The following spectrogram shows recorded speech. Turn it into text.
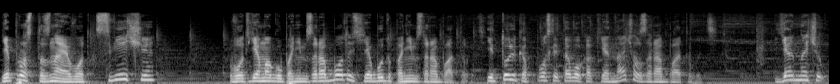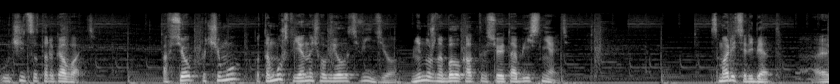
Я просто знаю вот свечи, вот я могу по ним заработать, я буду по ним зарабатывать. И только после того, как я начал зарабатывать, я начал учиться торговать. А все почему? Потому что я начал делать видео. Мне нужно было как-то все это объяснять. Смотрите, ребят, э,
